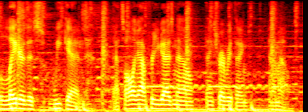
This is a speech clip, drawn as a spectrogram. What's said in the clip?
later this weekend. That's all I got for you guys now. Thanks for everything, and I'm out.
